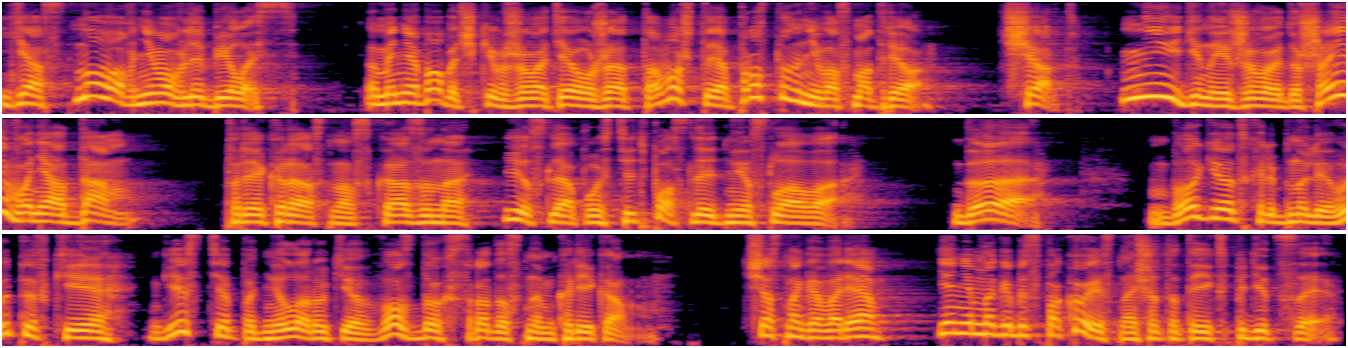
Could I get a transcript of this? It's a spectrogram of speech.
Я снова в него влюбилась. У меня бабочки в животе уже от того, что я просто на него смотрю. Чёрт, ни единой живой душе его не отдам. Прекрасно сказано, если опустить последние слова. Да. Боги отхлебнули выпивки, Гестия подняла руки в воздух с радостным криком. Честно говоря, я немного беспокоюсь насчет этой экспедиции.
